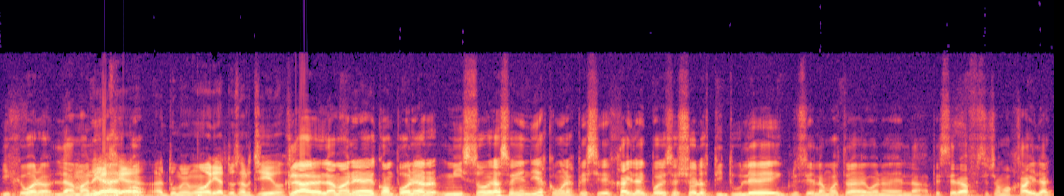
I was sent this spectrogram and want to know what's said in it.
y dije, bueno, la Un manera viaje de a, tu memoria, a tus archivos. Claro, la manera de componer mis obras hoy en día es como una especie de highlight, por eso yo los titulé, inclusive la muestra, bueno, en la pecera se llamó highlight,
